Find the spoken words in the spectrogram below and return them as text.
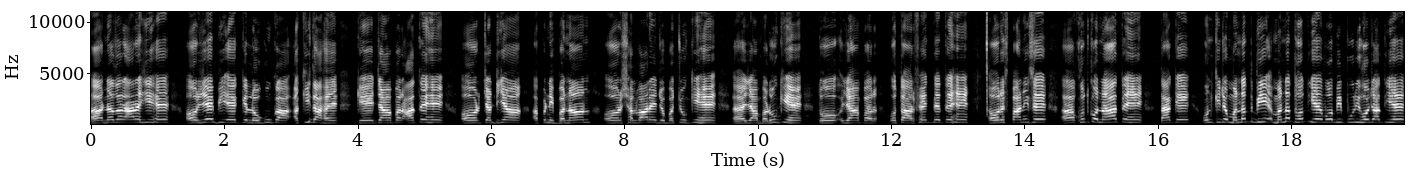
नज़र आ रही है और ये भी एक लोगों का अकीदा है कि जहाँ पर आते हैं और चड्डियाँ अपनी बनान और शलवारें जो बच्चों की हैं या बड़ों की हैं तो यहाँ पर उतार फेंक देते हैं और इस पानी से ख़ुद को नहाते हैं ताकि उनकी जो मन्नत भी, मन्नत होती है वो भी पूरी हो जाती है।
